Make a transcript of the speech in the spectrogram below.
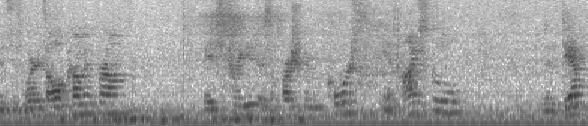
This is where it's all coming from. It's treated as a freshman course in high school. The depth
